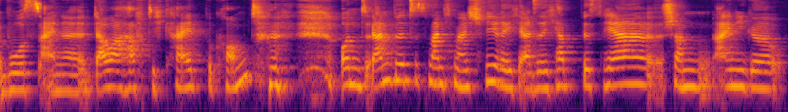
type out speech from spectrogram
wo es eine Dauerhaftigkeit bekommt. Und dann wird es manchmal schwierig. Also ich habe bisher schon einige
